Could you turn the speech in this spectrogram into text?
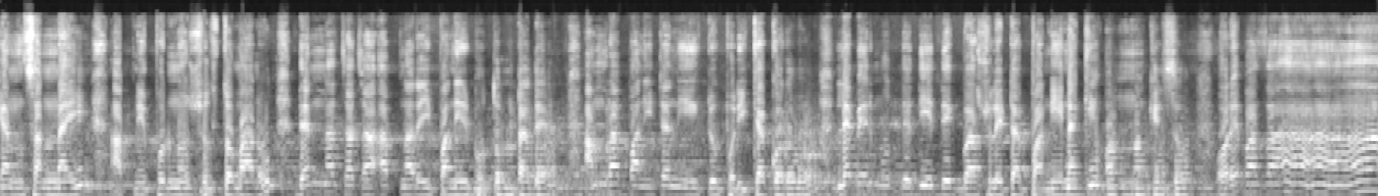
ক্যান্সার নাই, আপনি পূর্ণ সুস্থ মানুষ। দেন না চাচা, আপনার এই পানির বোতলটা দেন, আমরা পানিটা নিয়ে একটু পরীক্ষা করব। ল্যাবের মধ্যে দিয়ে দেখব আসলে এটা পানি নাকি অন্য কিছু। ওরে বাজান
